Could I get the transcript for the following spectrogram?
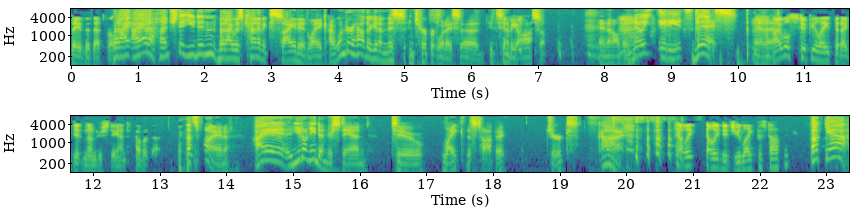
say that that's probably. But I, I had a hunch that you didn't, but I was kind of excited. Like, I wonder how they're going to misinterpret what I said. It's going to be awesome. And then I'll go, no, you idiots, this. And then, I will stipulate that I didn't understand. How about that? that's fine. I, you don't need to understand to like this topic, jerks. God. Kelly, Kelly, did you like this topic? Fuck yeah.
